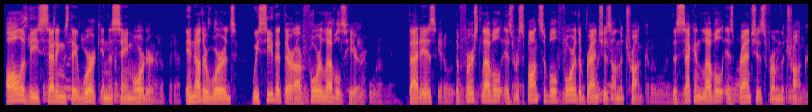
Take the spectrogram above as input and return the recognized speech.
All of these settings, they work in the same order. In other words, we see that there are four levels here. That is, the first level is responsible for the branches on the trunk, the second level is branches from the trunk,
